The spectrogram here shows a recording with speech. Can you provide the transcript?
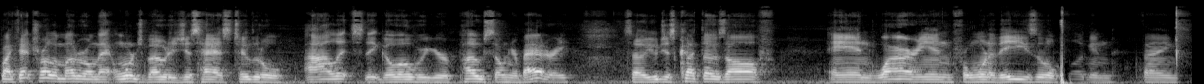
Like that trolling motor on that orange boat, it just has two little eyelets that go over your posts on your battery. So you just cut those off and wire in for one of these little plug-in things.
